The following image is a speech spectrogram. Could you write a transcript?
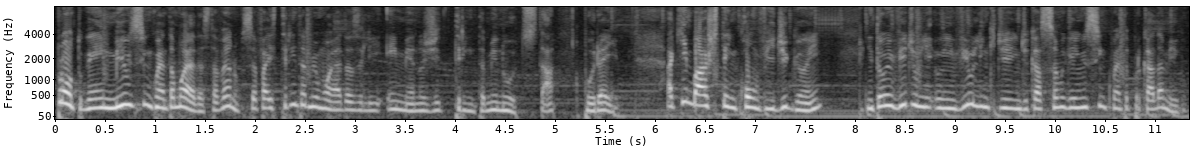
Pronto, ganhei 1.050 moedas, tá vendo? Você faz 30 mil moedas ali em menos de 30 minutos, tá? Por aí. Aqui embaixo tem convide e ganhe. Então eu envio, eu envio o link de indicação e ganho 1,50 por cada amigo.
